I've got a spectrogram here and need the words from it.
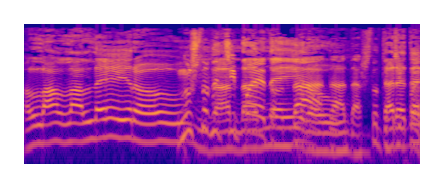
Ла ла лейро Ну, что-то типа этого, да, да, да, что-то типа этого.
